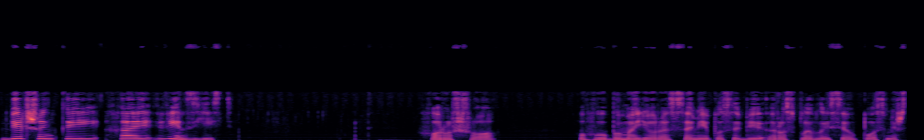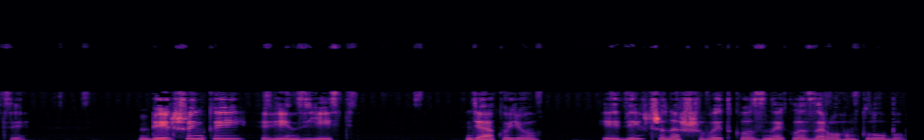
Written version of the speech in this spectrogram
Більшенький, хай він з'їсть. Хорошо. Губи майора самі по собі розпливлися в посмішці. Більшенький він з'їсть. Дякую. І дівчина швидко зникла за рогом клубу.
